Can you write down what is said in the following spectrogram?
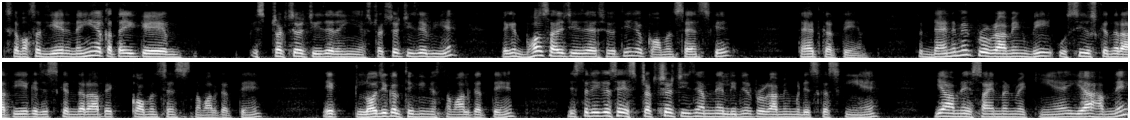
اس کا مقصد یہ نہیں ہے قطعی کہ اسٹرکچر چیزیں نہیں ہیں۔ اسٹرکچر چیزیں بھی ہیں، لیکن بہت ساری چیزیں ایسی ہوتی ہیں جو کامن سینس کے تحت کرتے ہیں۔ تو ڈائنمک پروگرامنگ بھی اسی اس کے اندر آتی ہے کہ جس کے اندر آپ ایک کامن سینس استعمال کرتے ہیں۔ ایک لاجیکل تھنکنگ استعمال کرتے ہیں، جس طریقے سے اسٹرکچر چیزیں ہم نے لینئر پروگرامنگ میں ڈسکس کی ہیں، یا ہم نے اسائنمنٹ میں کی ہیں، یا ہم نے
